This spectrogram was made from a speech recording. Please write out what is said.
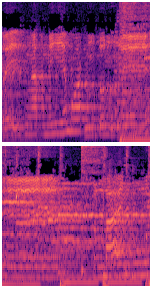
ត្រីស្ងាត់នីមាត់ទុនលេកន្លែងគួរ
